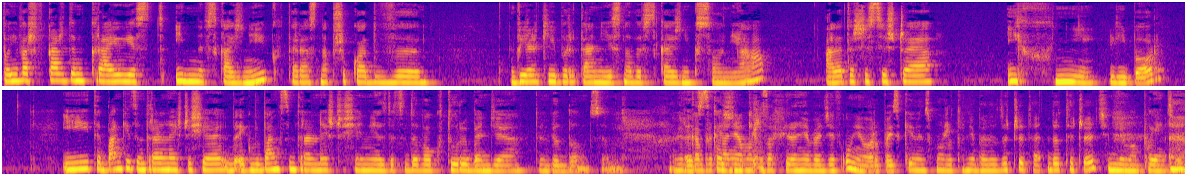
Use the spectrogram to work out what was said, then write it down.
Ponieważ w każdym kraju jest inny wskaźnik, teraz na przykład w Wielkiej Brytanii jest nowy wskaźnik Sonia, ale też jest jeszcze ich ni Libor. I te banki centralne jeszcze się, jakby bank centralny jeszcze się nie zdecydował, który będzie tym wiodącym. Wielka Brytania może za chwilę nie będzie w Unii Europejskiej, więc może to nie będę dotyczyć. Nie mam pojęcia.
